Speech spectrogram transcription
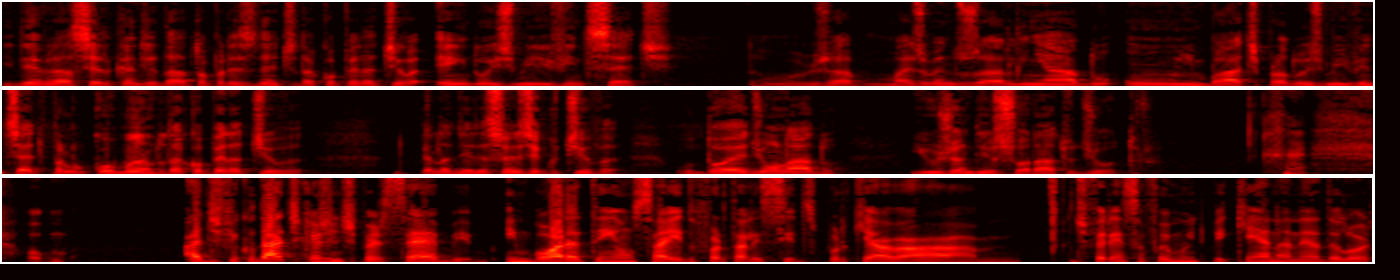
e deverá ser candidato a presidente da cooperativa em 2027. Então, já mais ou menos alinhado um embate para 2027 pelo comando da cooperativa, pela direção executiva. O Dóia de um lado e o Jandir Sorato de outro. a dificuldade que a gente percebe, embora tenham saído fortalecidos porque a, a diferença foi muito pequena, né, Delor?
